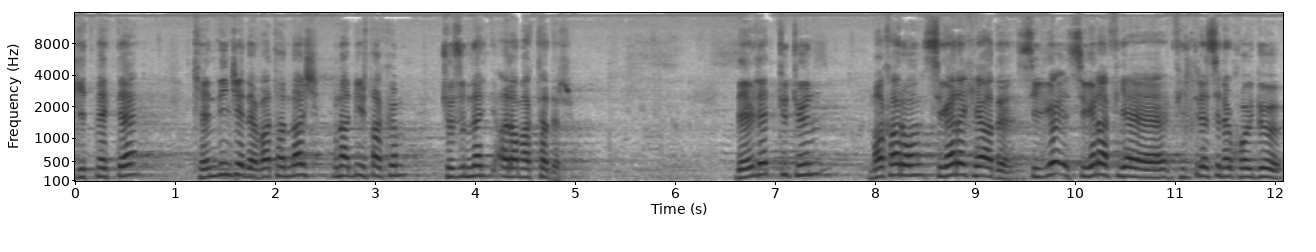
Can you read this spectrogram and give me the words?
gitmekte, kendince de vatandaş buna bir takım çözümler aramaktadır. Devlet tütün, makaron, sigara kağıdı, sigara, sigara filtresine koyduğu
